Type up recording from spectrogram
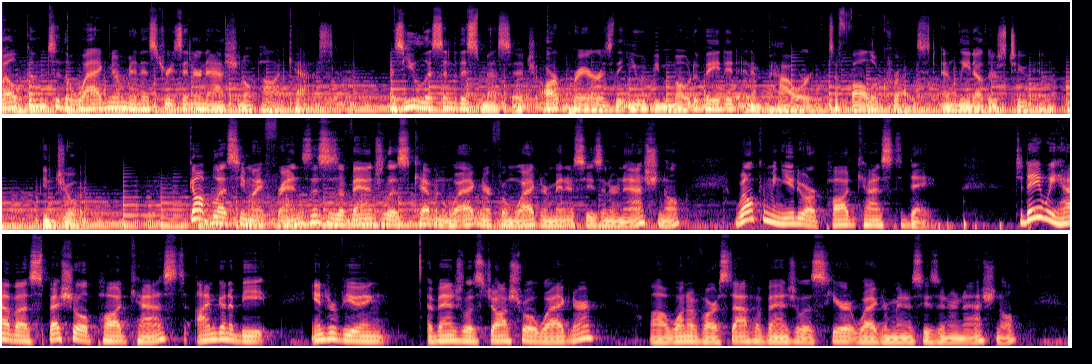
Welcome to the Wagner Ministries International podcast. As you listen to this message, our prayer is that you would be motivated and empowered to follow Christ and lead others to Him. Enjoy. God bless you, my friends. This is evangelist Kevin Wagner from Wagner Ministries International, welcoming you to our podcast today. Today we have a special podcast. I'm going to be interviewing evangelist Joshua Wagner uh, one of our staff evangelists here at Wagner Ministries International.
